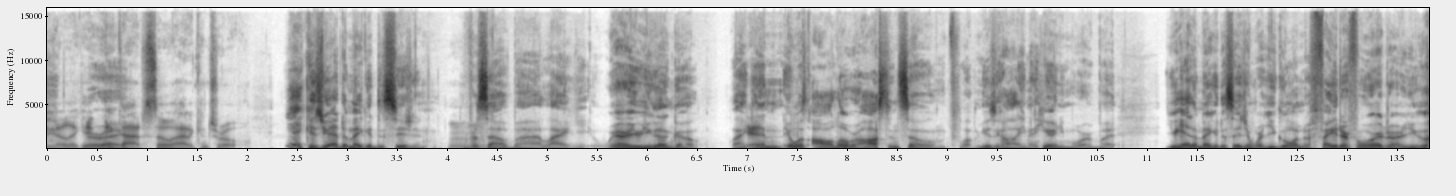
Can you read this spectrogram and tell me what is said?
You know, like it, Right. it got so out of control. Yeah, because you had to make a decision Mm-hmm. for South by. Like, where are you gonna go? Like, Yeah. and it was all over Austin. So, well, music hall ain't even here anymore. But you had to make a decision: where you going to Fader for it, or are you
